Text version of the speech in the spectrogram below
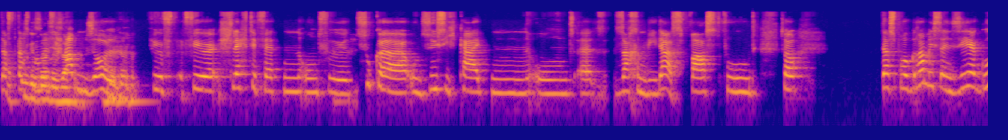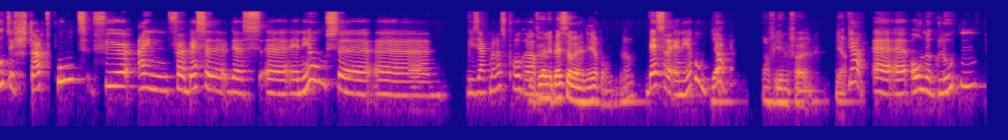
dass, auf dass man es haben soll für, für schlechte Fetten und für Zucker und Süßigkeiten und äh, Sachen wie das, Fast Food. So, das Programm ist ein sehr guter Startpunkt für ein verbessertes äh, Ernährungs... Äh, äh wie sagt man das Programm? Für eine bessere Ernährung. Ne? Bessere Ernährung, ja. ja. Auf jeden Fall. Ja, ja äh, äh, ohne Gluten.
